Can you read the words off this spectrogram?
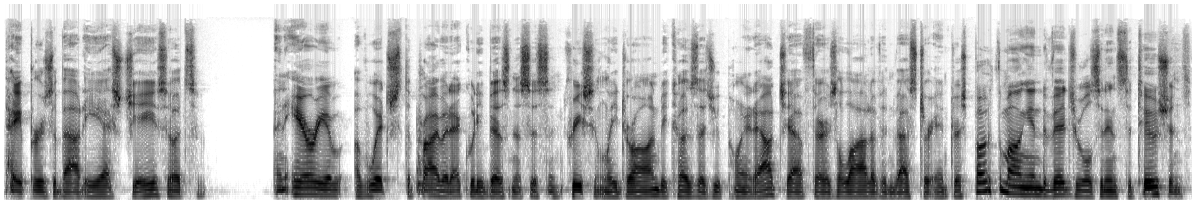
papers about ESG. So it's an area of which the private equity business is increasingly drawn because, as you pointed out, Jeff, there's a lot of investor interest, both among individuals and institutions.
